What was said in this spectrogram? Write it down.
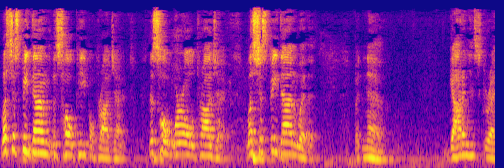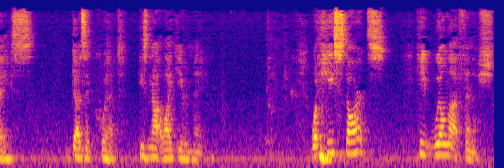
Let's just be done with this whole people project, this whole world project. Let's just be done with it. But no, God in His grace doesn't quit. He's not like you and me. What He starts, He will not finish.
